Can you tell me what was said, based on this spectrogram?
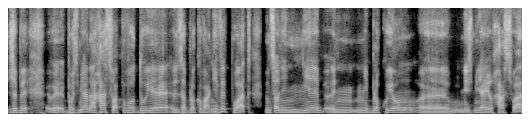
żeby, e, bo zmiana hasła powoduje zablokowanie wypłat, więc oni nie, nie blokują, e, nie zmieniają hasła,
